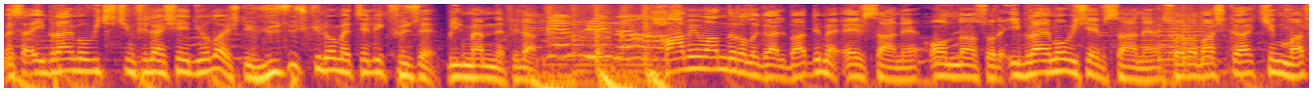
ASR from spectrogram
Mesela İbrahimovic için filan şey diyorlar işte 103 kilometrelik füze bilmem ne filan. Hami Mandıralı galiba değil mi? Efsane. Ondan sonra İbrahimovic efsane. Sonra başka kim var?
